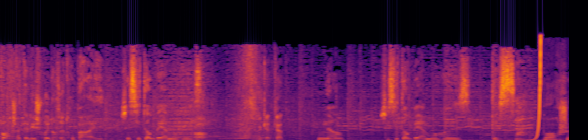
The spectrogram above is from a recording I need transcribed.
Porsche a-t-elle échoué dans un trou pareil? Je suis tombée amoureuse. Oh, un 4x4 Non, je suis tombée amoureuse de ça. Porsche,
